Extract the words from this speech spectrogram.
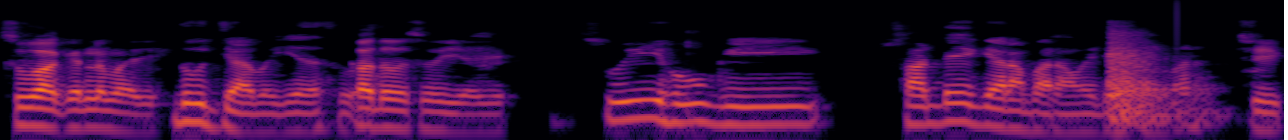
ਸੂਆ ਕਿੰਨਵਾਂ ਜੀ? ਦੂਜਾ ਬਈ ਇਹਦਾ ਸੂਆ। ਕਦੋਂ ਸੂਈ ਹੈ ਜੀ? ਸੂਈ ਹੋਊਗੀ 11:30 12 ਵਜੇ ਦੇ ਠੀਕ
